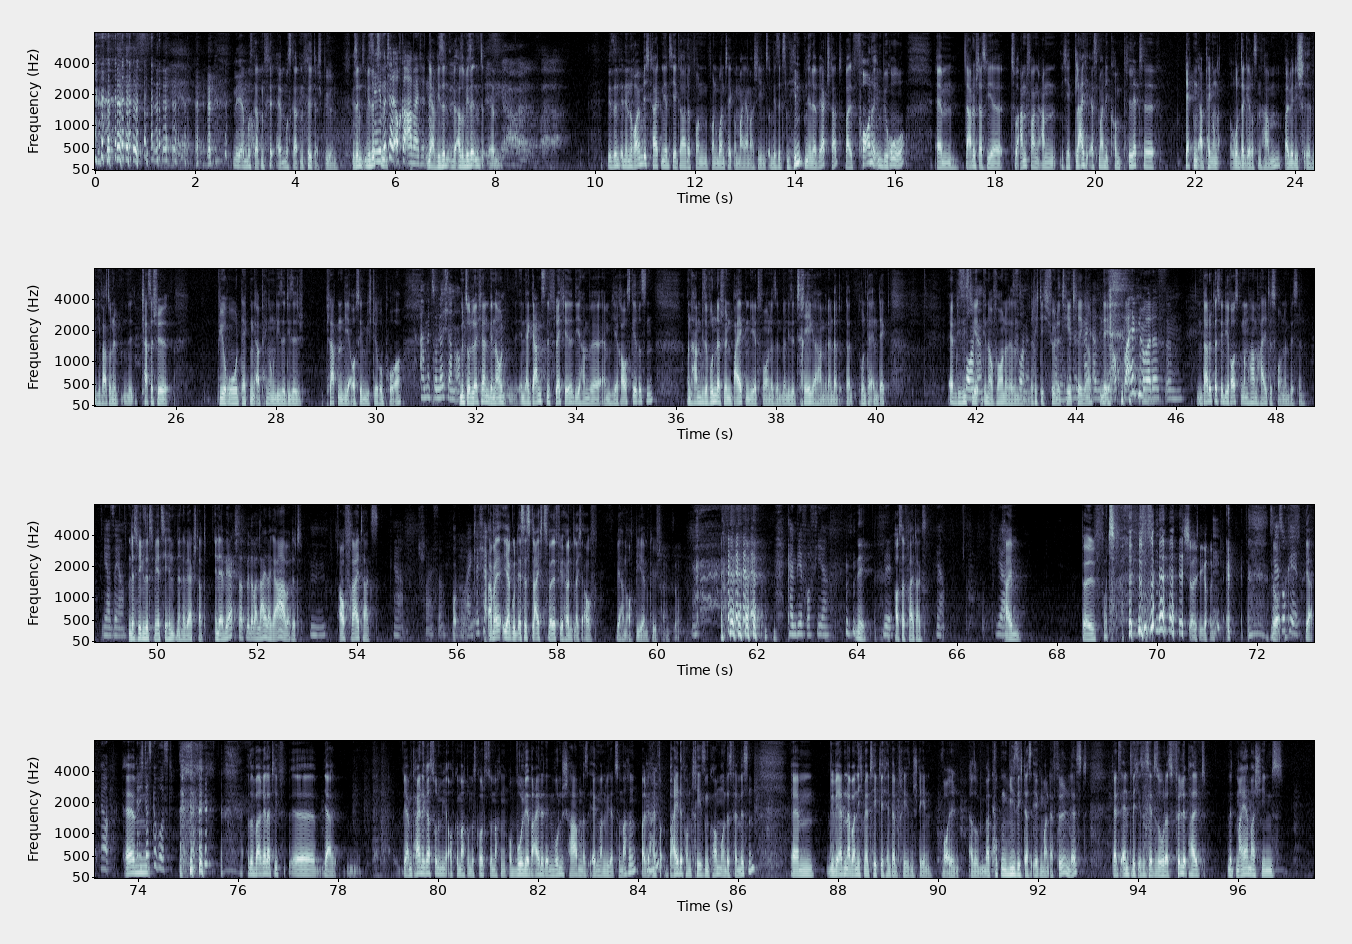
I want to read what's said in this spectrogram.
Nee, er muss gerade einen, einen Filter spülen. Wir sind, wir Ja, sitzen, hier wird halt auch gearbeitet, ne? ja, wir sind, also wir sind, ähm, wir sind in den Räumlichkeiten jetzt hier gerade von, von OneTech und Meyer Machines und wir sitzen hinten in der Werkstatt, weil vorne im Büro, ähm, dadurch, dass wir zu Anfang an hier gleich erstmal die komplette Deckenabhängung runtergerissen haben, weil wir die, hier war so eine, eine klassische Bürodeckenabhängung, diese, diese Platten, die aussehen wie Styropor. Ah, mit so Löchern auch. Mit so Löchern, genau in der ganzen Fläche, die haben wir ähm, hier rausgerissen und haben diese wunderschönen Balken, die jetzt vorne sind, ne, diese Träger haben wir dann da, darunter entdeckt. Ähm, die siehst du Vorne. hier, genau vorne, da sind Vorne. so richtig schöne Also T-Träger. kein- Also Nee. auch Balken, aber das, ähm, Dadurch, dass wir die rausgenommen haben, halt es vorne ein bisschen. ja, sehr. Und deswegen sitzen wir jetzt hier hinten in der Werkstatt. In der Werkstatt wird aber leider gearbeitet. Mhm. Auch freitags. Ja, scheiße. Also eigentlich halt. Aber ja gut, es ist gleich zwölf, wir hören gleich auf. Wir haben auch Bier im Kühlschrank. So. Kein Bier vor vier. Nee, Nee. außer freitags. Ja. Ja. Kein Bölf vor zwölf. Entschuldigung. So. Nee, ist okay. Ja. Ja. Ähm, Hätte ich das gewusst. Also war relativ, äh, ja, wir haben keine Gastronomie aufgemacht, um es kurz zu machen, obwohl wir beide den Wunsch haben, das irgendwann wieder zu machen, weil wir halt beide vom Tresen kommen und es vermissen. Ähm, wir werden aber nicht mehr täglich hinterm Tresen stehen wollen. Also mal gucken, wie sich das irgendwann erfüllen lässt. Letztendlich ist es jetzt so, dass Philipp halt mit Meyer Maschines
